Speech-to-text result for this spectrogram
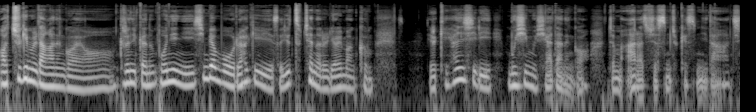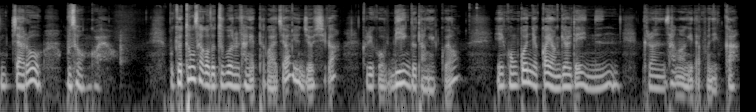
아, 죽임을 당하는 거예요. 그러니까는 본인이 신변 보호를 하기 위해서 유튜브 채널을 열 만큼 이렇게 현실이 무시무시하다는 거 좀 알아주셨으면 좋겠습니다. 진짜로 무서운 거예요. 뭐 교통사고도 두 번을 당했다고 하죠. 윤지호 씨가. 그리고 미행도 당했고요. 이 공권력과 연결돼 있는 그런 상황이다 보니까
